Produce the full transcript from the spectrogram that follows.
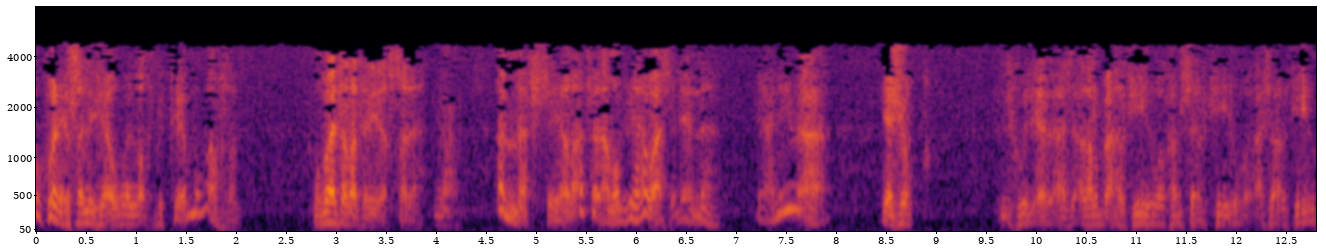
وكون يصلي في أول الوقت بالتيمم أفضل. مبادرة إلى الصلاة. نعم. أما في السيارات فالأمر فيها واسع لأنها يعني ما يشق. لكل الأربعة الكيلو والخمسة الكيلو والعشرة الكيلو.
